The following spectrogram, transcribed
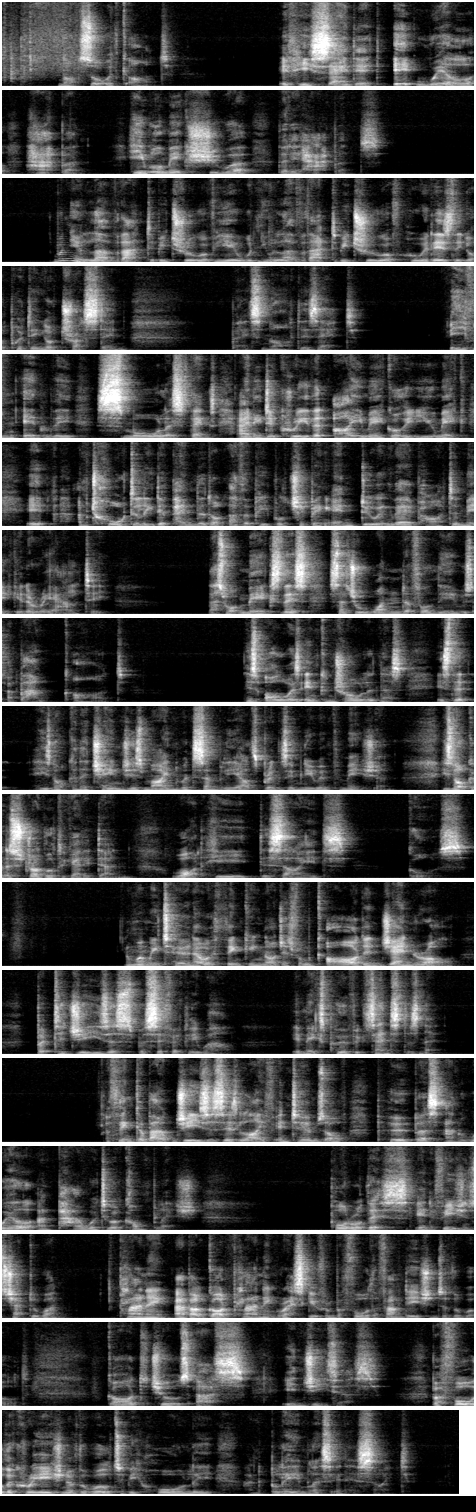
Not so with God. If He said it, it will happen. He will make sure that it happens. Wouldn't you love that to be true of you? Wouldn't you love that to be true of who it is that you're putting your trust in? But it's not, is it? Even in the smallest things, any decree that I make or that you make, it, I'm totally dependent on other people chipping in, doing their part to make it a reality. That's what makes this such a wonderful news about God. His always in controlledness is that he's not going to change his mind when somebody else brings him new information. He's not going to struggle to get it done. What he decides goes. And when we turn our thinking not just from God in general, but to Jesus specifically, well, it makes perfect sense, doesn't it? Think about Jesus' life in terms of purpose and will and power to accomplish. Paul wrote this in Ephesians chapter 1, planning about God planning rescue from before the foundations of the world. God chose us in Jesus before the creation of the world to be holy and blameless in his sight.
